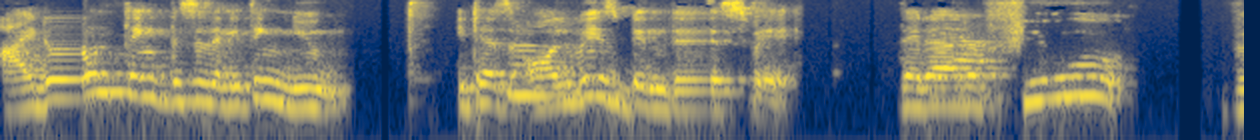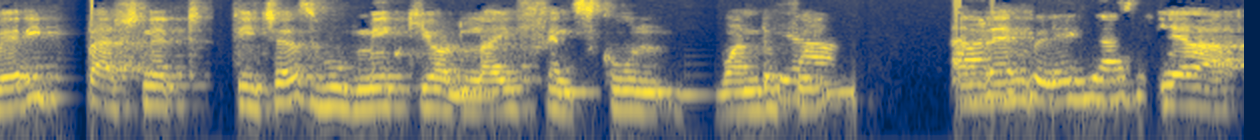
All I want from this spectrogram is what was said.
I don't think this is anything new. It has always been this way. There are a few very passionate teachers who make your life in school wonderful. Yeah. And then, exactly. yeah,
